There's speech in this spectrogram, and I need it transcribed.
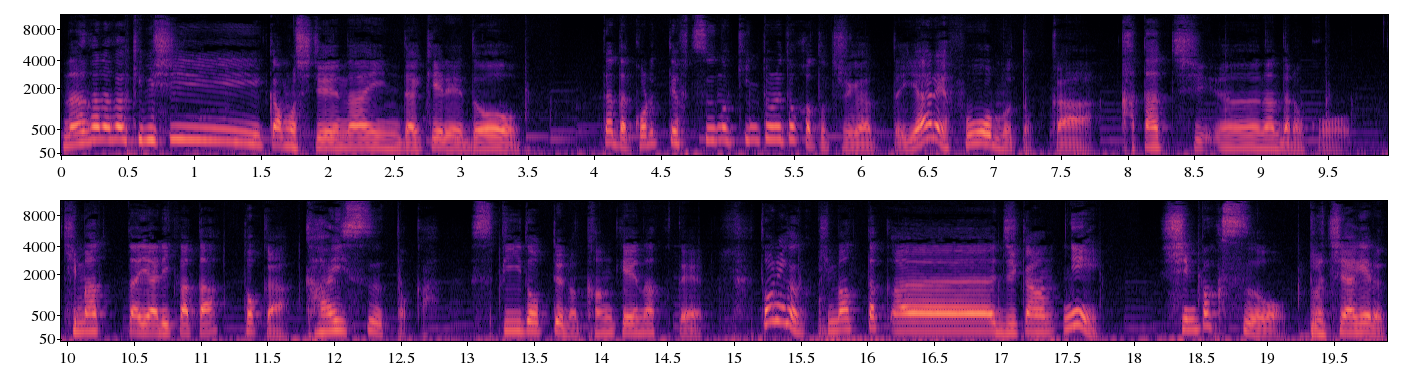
なかなか厳しいかもしれないんだけれど、ただこれって普通の筋トレとかと違って、やれフォームとか形、うん、なんだろう、こう、決まったやり方とか回数とかスピードっていうのは関係なくて、とにかく決まった、えー、時間に心拍数をぶち上げる。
